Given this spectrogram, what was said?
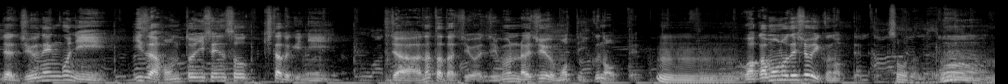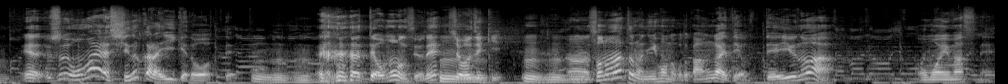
じゃあ10年後にいざ本当に戦争来た時にじゃああなたたちは自分ら銃を持っていくのって、若者でしょ行くのって。そうなんだようね、ん。いやそれお前ら死ぬからいいけどって、って思うんですよね、正直、うんその後の日本のこと考えてよっていうのは思いますね。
